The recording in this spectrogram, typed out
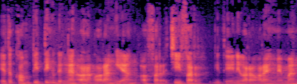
itu competing dengan orang-orang yang overachiever gitu ya. Ini orang-orang yang memang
